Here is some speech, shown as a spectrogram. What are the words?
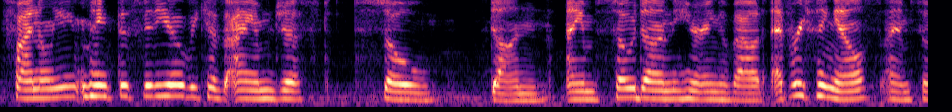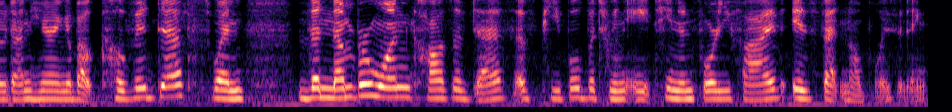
finally make this video because I am just so done. I am so done hearing about everything else. I am so done hearing about COVID deaths when the number one cause of death of people between 18 and 45 is fentanyl poisoning.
